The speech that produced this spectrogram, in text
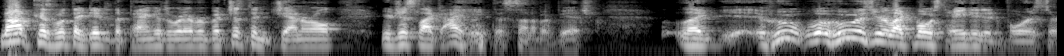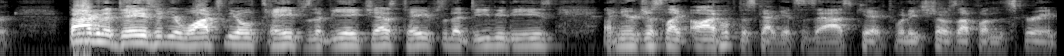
not because what they did to the Penguins or whatever, but just in general, you're just like, I hate this son of a bitch. Like, who who is your like most hated enforcer? Back in the days when you're watching the old tapes, the VHS tapes, and the DVDs, and you're just like, oh, I hope this guy gets his ass kicked when he shows up on the screen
